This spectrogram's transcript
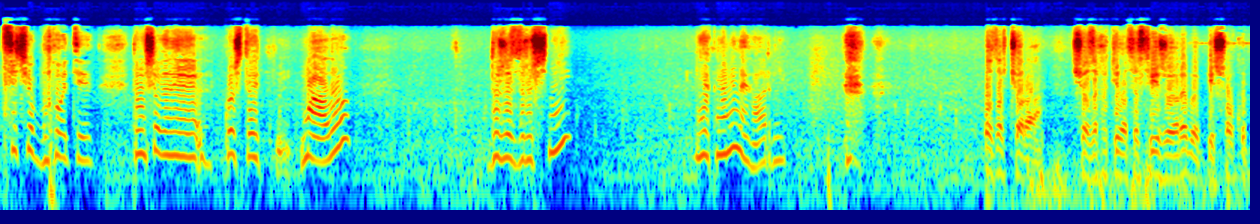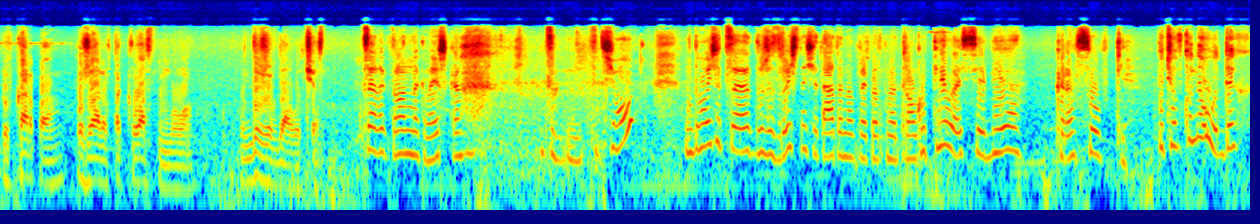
Ці чоботі, тому що вони коштують мало, дуже зручні, як на мене гарні. Позавчора, що захотілося свіжої риби, пішов, купив карпа, пожарив, так класно було. Дуже вдало, чесно. Це електронна книжка. Це, це чому? Ну, Тому що це дуже зручно читати, наприклад, метро. Купила собі кросовки. путевку на отдых,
